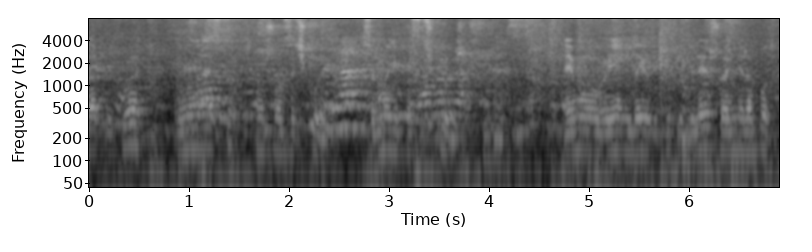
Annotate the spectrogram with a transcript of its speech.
сюда приходит, ему нравится только потому, что он сочкует. Все равно не посочкуешь. Я ему, я ему даю такие определения, что они работают.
